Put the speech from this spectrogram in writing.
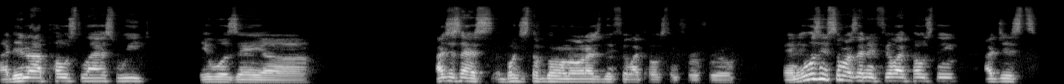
I did not post last week. It was a, uh, I just had a bunch of stuff going on. I just didn't feel like posting for, for real. And it wasn't so much I didn't feel like posting. I just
